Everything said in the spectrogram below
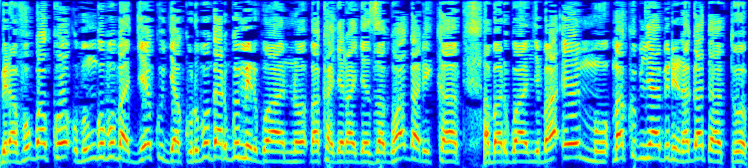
biravugwa ko ubungubu bagiye kujya ku rubuga rw'imirwano bakagerageza guhagarika abarwanyi ba emu makumyabiri na gatatu.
